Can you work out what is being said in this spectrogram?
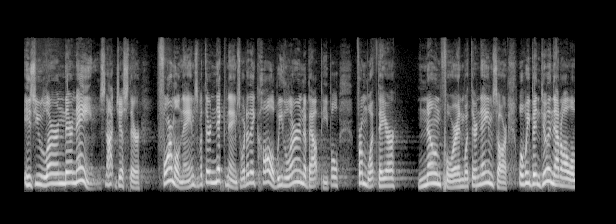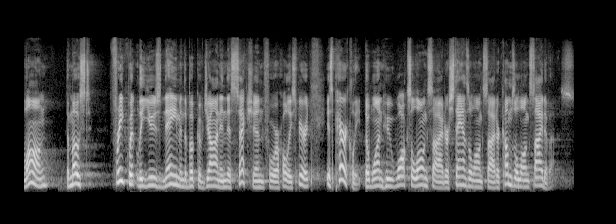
is you learn their names, not just their formal names, but their nicknames. What are they called? We learn about people from what they are known for and what their names are. Well, we've been doing that all along. The most frequently used name in the book of John in this section for Holy Spirit is Paraclete, the one who walks alongside or stands alongside or comes alongside of us.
